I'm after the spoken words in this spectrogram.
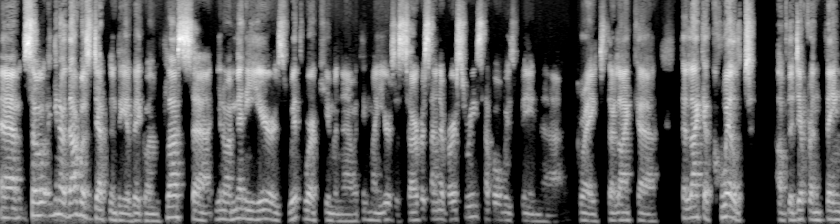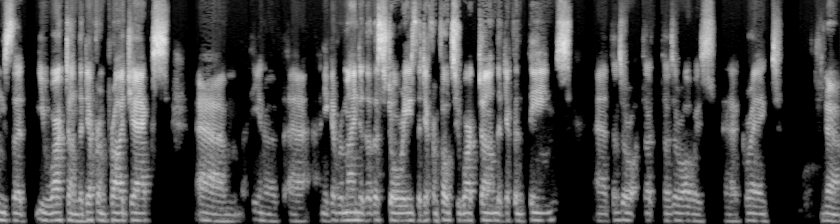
Um, so you know that was definitely a big one. Plus, uh, you know, many years with WorkHuman now, I think my years of service anniversaries have always been uh, great. They're like uh, they're like a quilt of the different things that you worked on, the different projects. Um, you know, uh, and you get reminded of the stories, the different folks who worked on, the different themes. Uh, those are those are always uh, great. Yeah.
